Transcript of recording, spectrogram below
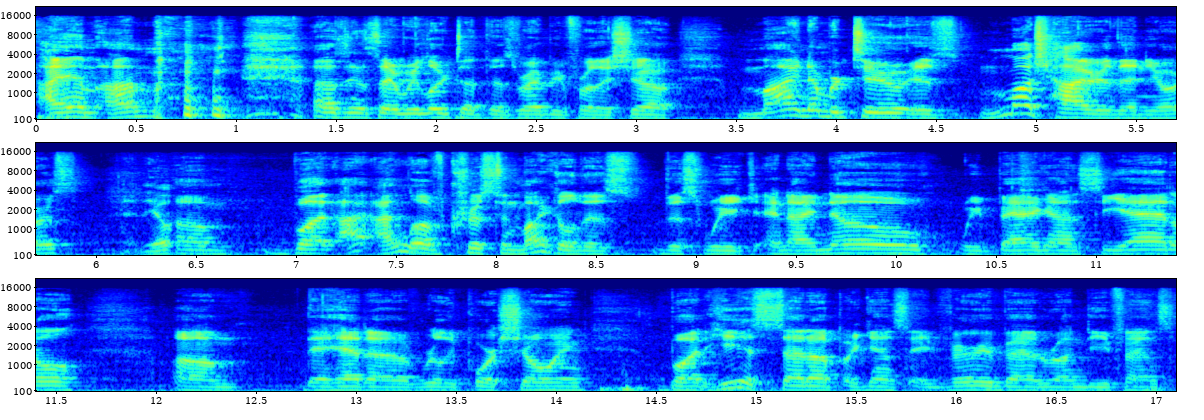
I am. I'm. I was gonna say we looked at this right before the show. My number two is much higher than yours. Yep. Um, but I, I love Christine Michael this this week, and I know we bag on Seattle. Um, they had a really poor showing, but he is set up against a very bad run defense.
